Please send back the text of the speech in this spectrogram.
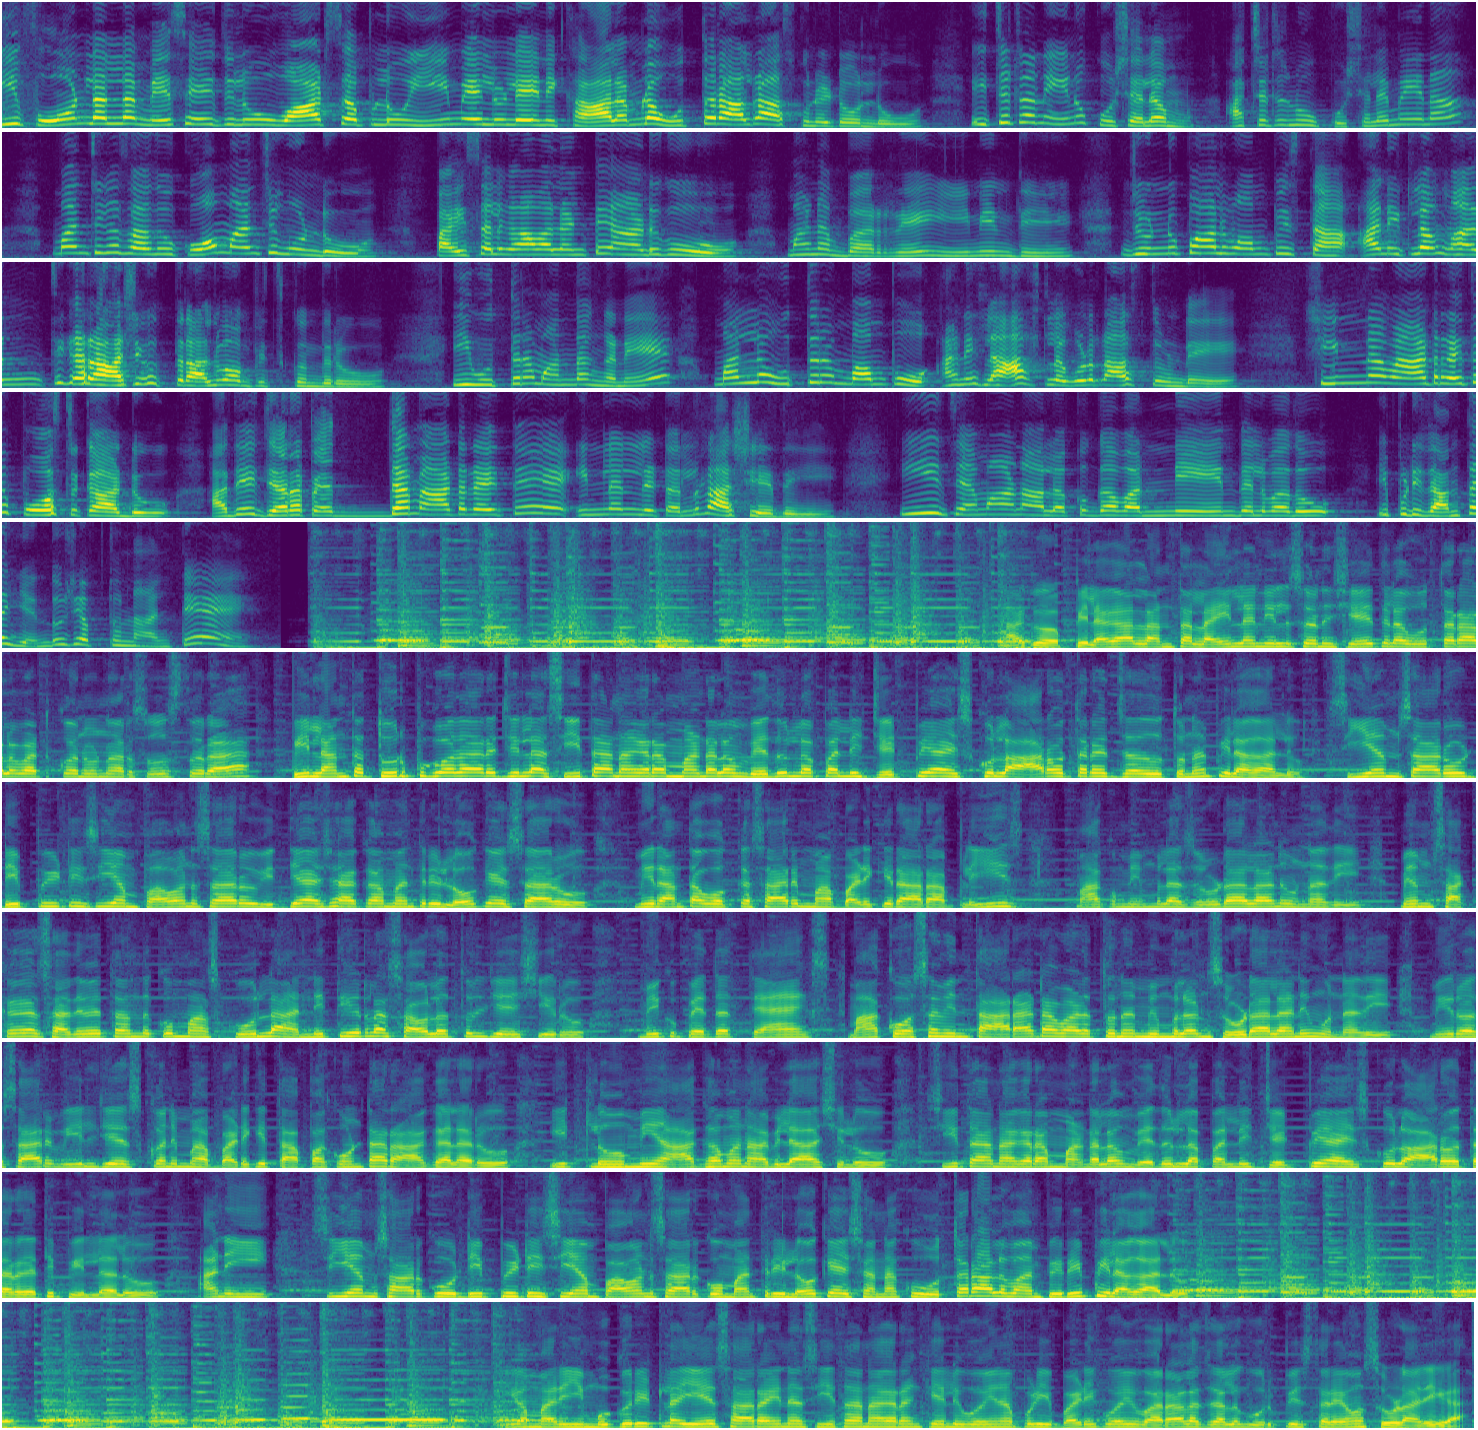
ఈ ఫోన్లల్లో మెసేజ్లు వాట్సాప్లు ఈమెయిల్లు లేని కాలంలో ఉత్తరాలు రాసుకునేటోళ్ళు. ఇచ్చట నేను కుశలం అచ్చట నువ్వు కుశలమేనా? మంచిగా చదువుకో మంచిగుండు. పైసలు కావాలంటే అడుగు. మన బర్రే ఈనింది జున్ను పాలు పంపిస్తా అని ఇట్లా మంచిగా రాసి ఉత్తరాలు పంపించుకుందరు. ఈ ఉత్తరం అందంగానే మళ్ళీ ఉత్తరం పంపు అని లాస్ట్లో కూడా రాస్తుండే. చిన్న మ్యాటర్ అయితే పోస్ట్ కార్డు. అదే జర పెద్ద మ్యాటర్ అయితే ఇన్లైన్ లెటర్లు రాసేది. ఈ జమానాలకు అవన్నీ ఏం తెలియదు ఇప్పుడు ఇదంతా ఎందుకు చెప్తున్నా అంటే అగో పిల్లగాళ్ళంతా లైన్లో నిల్చొని చేతిలో ఉత్తరాలు పట్టుకొని ఉన్నారు చూస్తురా? వీళ్ళంతా తూర్పుగోదావరి జిల్లా సీతానగరం మండలం వెదుల్లపల్లి జెడ్పీ హై స్కూల్ ఆరో తరగతి చదువుతున్న పిల్లగాళ్ళు. CM sir deputy CM Pawan sir విద్యాశాఖ మంత్రి లోకేష్ సారు మీరంతా ఒక్కసారి మా బడికి రారా ప్లీజ్? మాకు మిమ్మల్ని చూడాలని ఉన్నది. మేము చక్కగా చదివేటందుకు మా స్కూల్లో అన్ని తీర్ల సవలతులు చేసిరు మీకు పెద్ద థ్యాంక్స్. మా కోసం ఇంత ఆరాట పడుతున్న మిమ్మల్ని చూడాలని ఉన్నది. మీరు ఒకసారి వీలు చేసుకొని మా బడికి తప్పకుండా రాగలరు. ఇట్లు మీ ఆగమన అభిలాషులు. సీతానగరం మండలం వెదుల్లపల్లి జెడ్పీ హై స్కూల్ ఆరో తరగతి పిల్లలు అని సీఎం సార్కు డిప్యూటీ సీఎం పవన్ సార్కు మంత్రి లోకేష్ అన్నకు ఉత్తరాలు పంపిరి పిలగాలు ఇక మరి ఈ ముగ్గురిట్లా ఏ సారైనా సీతానగరంకి వెళ్ళి పోయినప్పుడు ఈ బడికి పోయి వరాల జలు కురిపిస్తారేమో చూడాలి ఇక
